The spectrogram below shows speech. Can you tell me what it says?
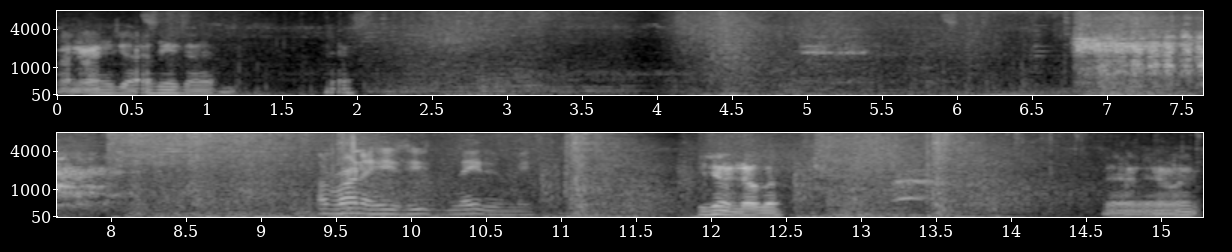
Run around, he got. I think he got it. Yeah. I'm running. He's he's nading me. He's doing Nova. There, there went.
